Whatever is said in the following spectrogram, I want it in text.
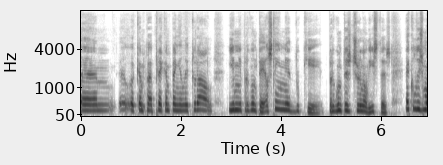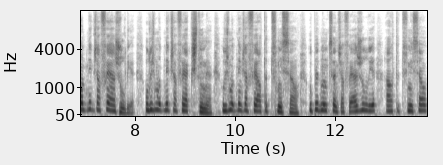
a, a pré-campanha eleitoral. E a minha pergunta é: eles têm medo do quê? Perguntas de jornalistas. É que o Luís Montenegro já foi à Júlia, o Luís Montenegro já foi à Cristina, o Luís Montenegro já foi à alta definição, o Pedro Nuno Santos já foi à Júlia, à alta definição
